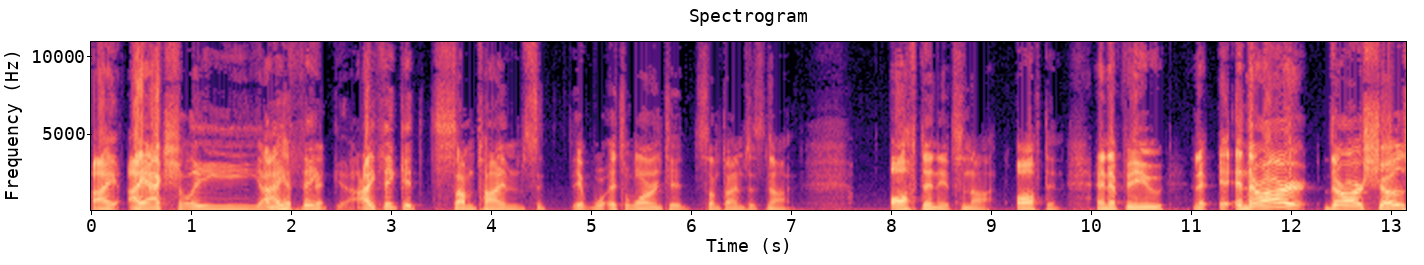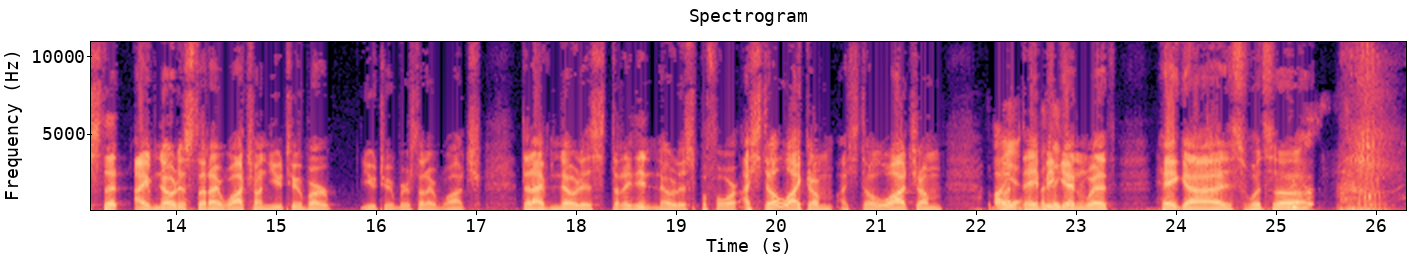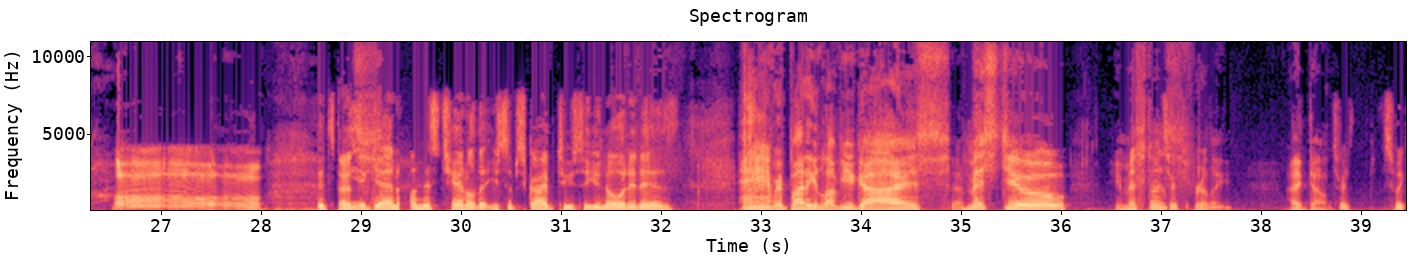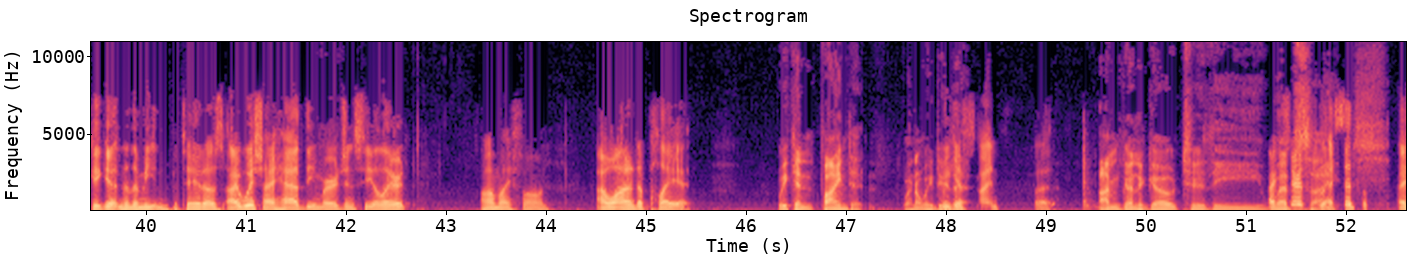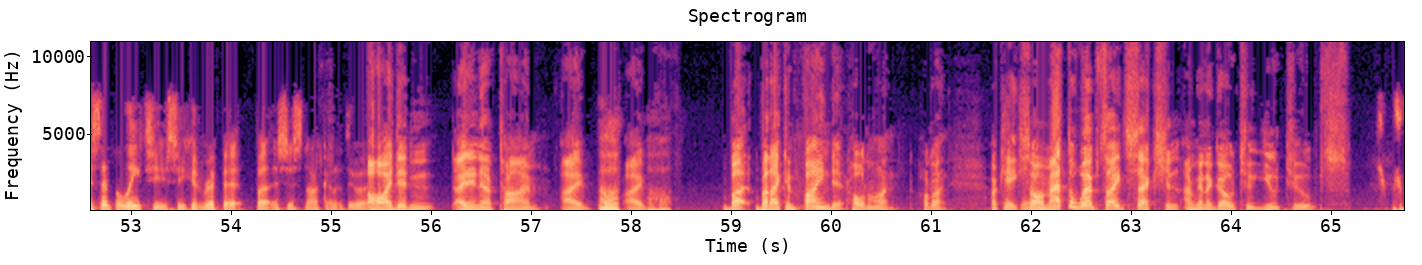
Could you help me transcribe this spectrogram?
I I actually I'm a I hypocrite. think I think it sometimes it, it it's warranted, sometimes it's not. Often it's not. Often, and if you and, it, and there are there are shows that I've noticed that I watch on YouTube or YouTubers that I watch that I've noticed that I didn't notice before. I still like them. I still watch them, oh, but Oh, yeah, they but they- begin with, "Hey guys, what's up?" It's me me again on this channel that you subscribe to, so you know what it is. Hey everybody, love you guys. I missed you. You missed us? Really? I don't. So we could get into the meat and potatoes. I wish I had the emergency alert on my phone. I wanted to play it. We can find it. Why don't we do we can that? find, but I'm going to go to the I shared- website. I sent the- I sent the link to you so you could rip it, but it's just not going to do it. oh, I didn't. I didn't have time. I. Oh. I. But but I can find it. Hold on. Hold on. Okay, so I'm at the website section. I'm going to go to YouTube's,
